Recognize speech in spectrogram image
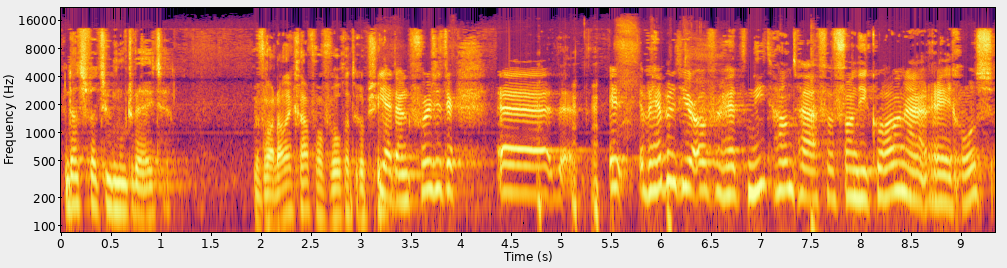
En dat is wat u moet weten. Mevrouw Nanninga, voor volginterruptie. Ja, dank voorzitter. Uh, we hebben het hier over het niet handhaven van die coronaregels.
